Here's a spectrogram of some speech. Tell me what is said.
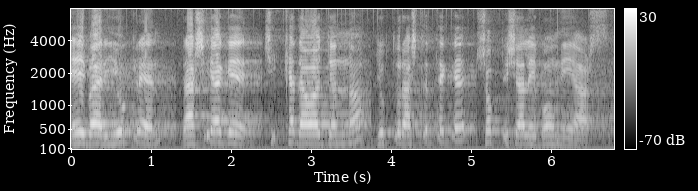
এইবার ইউক্রেন রাশিয়াকে শিক্ষা দেওয়ার জন্য যুক্তরাষ্ট্র থেকে শক্তিশালী বোম নিয়ে আসছে।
